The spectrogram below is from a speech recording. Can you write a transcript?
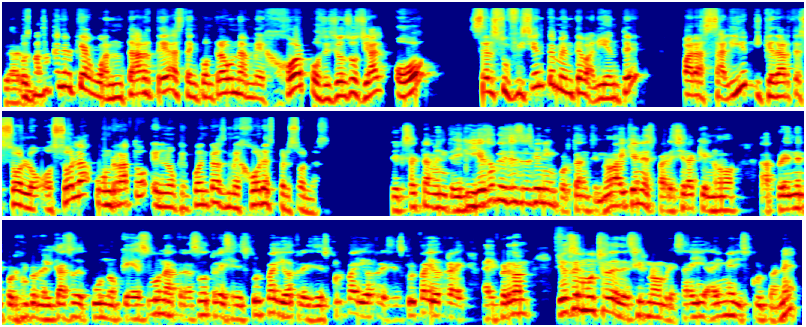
pues vas a tener que aguantarte hasta encontrar una mejor posición social o ser suficientemente valiente para salir y quedarte solo o sola un rato en lo que encuentras mejores personas. Exactamente, y eso que dices es bien importante, ¿no? Hay quienes pareciera que no aprenden, por ejemplo, en el caso de Kuno, que es una tras otra y se disculpa y otra, y se disculpa y otra, y se disculpa y otra, y, ay, perdón, yo sé mucho de decir nombres, ahí, ahí me disculpan, ¿eh?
